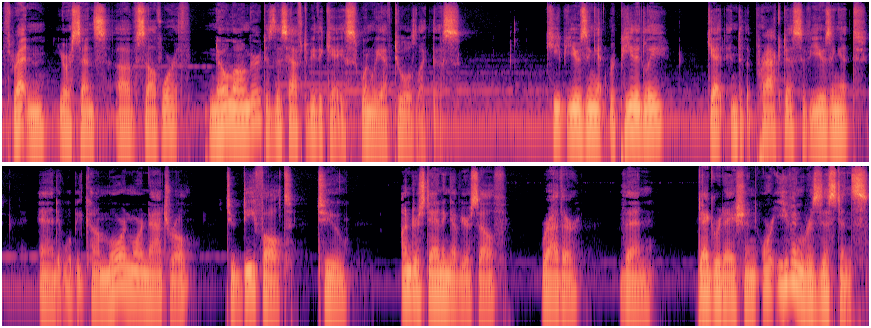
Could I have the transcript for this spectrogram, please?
threaten your sense of self worth. No longer does this have to be the case when we have tools like this. Keep using it repeatedly, get into the practice of using it, and it will become more and more natural to default to understanding of yourself rather than degradation or even resistance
